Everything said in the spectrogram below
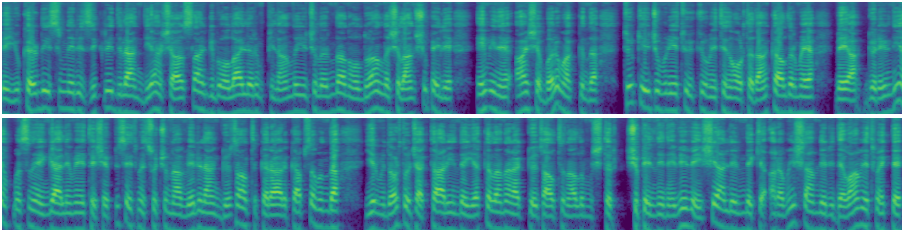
ve yukarıda isimleri zikredilen diğer şahıslar gibi olayların planlayıcılarından olduğu anlaşılan şüpheli Emine Ayşe Barım hakkında Türkiye Cumhuriyeti hükümetini ortadan kaldırmaya veya görevini yapmasını engellemeye teşebbüs etme suçundan verilen gözaltı kararı kapsamında 24 Ocak tarihinde yakalanarak gözaltına alınmıştır. Şüphelinin evi ve iş yerlerindeki arama işlemleri devam etmekte,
